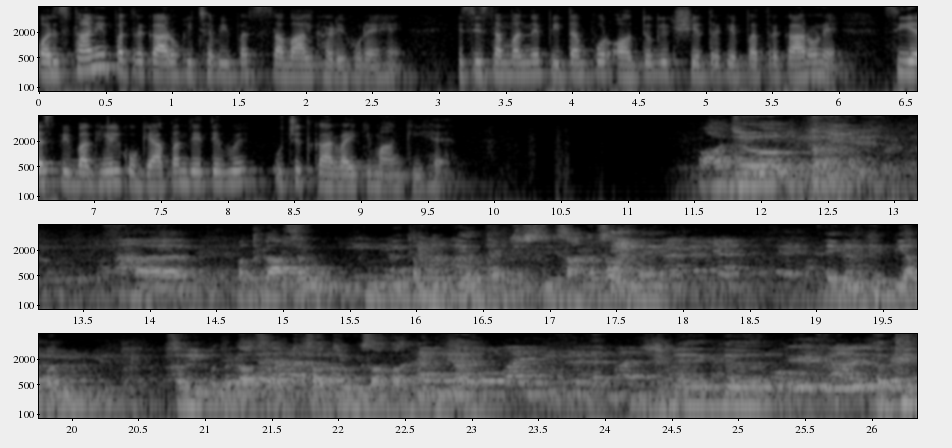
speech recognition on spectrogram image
और स्थानीय पत्रकारों की छवि पर सवाल खड़े हो रहे हैं। इसी संबंध में पीतमपुर औद्योगिक क्षेत्र के पत्रकारों ने सीएसपी बघेल को ज्ञापन देते हुए उचित कार्रवाई की मांग की है। आज पत्रकार संघ पीतमपुर के अध्यक्ष श्री सागर साहब ने एक लिखित ज्ञापन सभी पत्रकार साथियों के साथ आके दिया है जिसमें एक कथित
